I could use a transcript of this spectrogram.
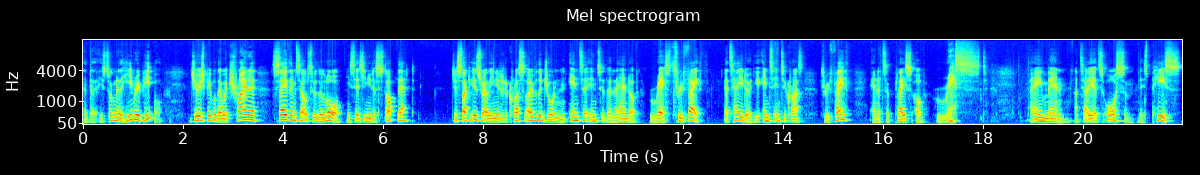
The, he's talking to the Hebrew people, Jewish people that were trying to save themselves through the law. He says you need to stop that just like Israel, you needed to cross over the Jordan and enter into the land of rest through faith. That's how you do it. You enter into Christ through faith, and it's a place of rest. Amen. I tell you, it's awesome. There's peace,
